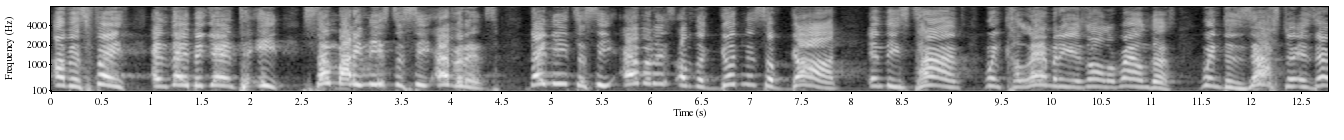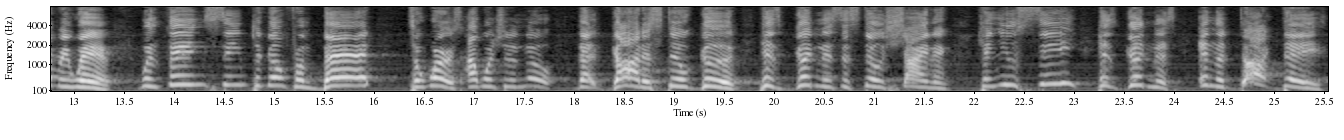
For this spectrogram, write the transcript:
of his faith and they began to eat. Somebody needs to see evidence. They need to see evidence of the goodness of God in these times when calamity is all around us, when disaster is everywhere, when things seem to go from bad to worse, I want you to know that God is still good. His goodness is still shining. Can you see his goodness in the dark days?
